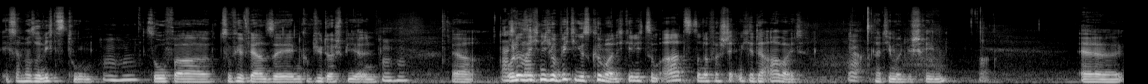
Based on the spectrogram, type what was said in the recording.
ich sag mal so nichts tun. Sofa, zu viel Fernsehen, Computerspielen. Ja. Da Oder ich sich nicht um Wichtiges kümmern. Ich gehe nicht zum Arzt, sondern verstecke mich in der Arbeit. Ja. Hat jemand geschrieben. Äh,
